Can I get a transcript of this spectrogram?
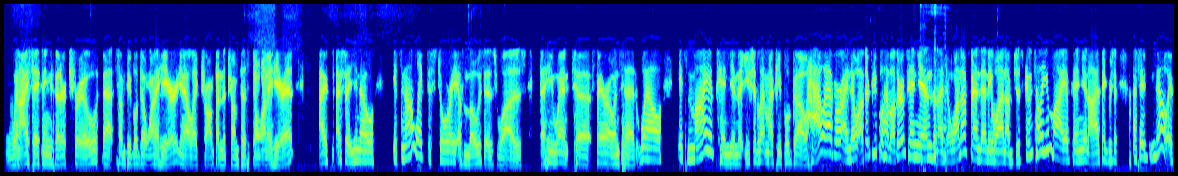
when I say things that are true that some people don't want to hear, you know, like Trump and the Trumpists don't want to hear it. I I say, you know, it's not like the story of Moses was that he went to Pharaoh and said, "Well, it's my opinion that you should let my people go. However, I know other people have other opinions, and I don't want to offend anyone. I'm just going to tell you my opinion. I think we should." I say, "No. If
